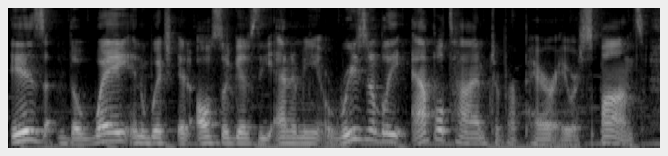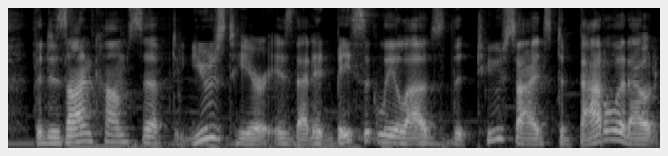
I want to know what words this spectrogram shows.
is the way in which it also gives the enemy reasonably ample time to prepare a response. The design concept used here is that it basically allows the two sides to battle it out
